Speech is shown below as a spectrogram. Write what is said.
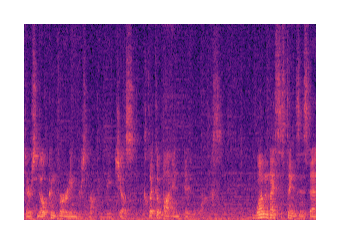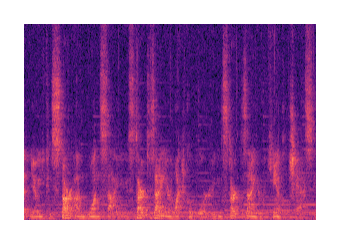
there's no converting, there's nothing. They just click a button and it works. One of the nicest things is that you know you can start on one side. You can start designing your electrical board or you can start designing your mechanical chassis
